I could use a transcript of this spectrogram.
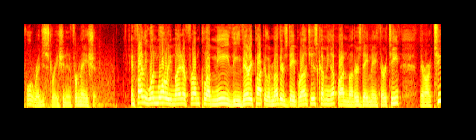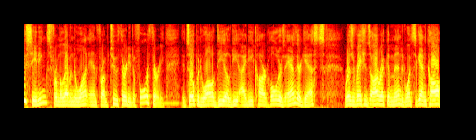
for registration information. And finally, one more reminder from Club Meade. The very popular Mother's Day brunch is coming up on Mother's Day, May 13th. There are two seatings from 11 to 1 and from 2.30 to 4.30. It's open to all DOD ID card holders and their guests. Reservations are recommended. Once again, call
